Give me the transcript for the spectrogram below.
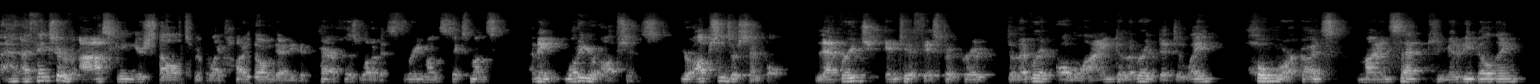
I think sort of asking yourself sort of like how long do I need to prepare for this? What if it's three months, six months? I mean, what are your options? Your options are simple. Leverage into a Facebook group, deliver it online, deliver it digitally, home workouts, mindset, community building,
